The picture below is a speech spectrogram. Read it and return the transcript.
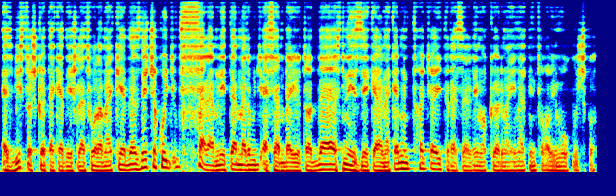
ez biztos kötekedés lett volna megkérdezni, csak úgy felemlítem, mert úgy eszembe jutott, de ezt nézzék el nekem, mint ha itt reszelném a körmeimet, mint valami mókuska.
